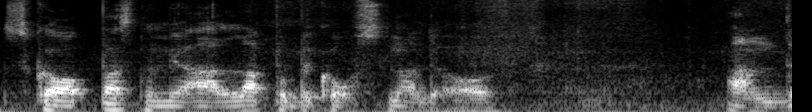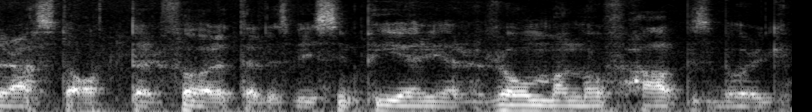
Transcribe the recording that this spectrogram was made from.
skapas de ju alla på bekostnad av andra stater, företrädesvis imperier, Romanov, Habsburg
